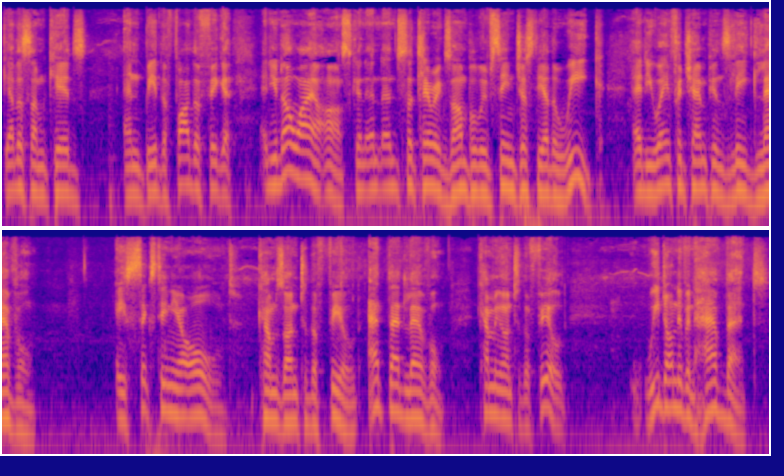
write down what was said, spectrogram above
gather some kids, and be the father figure. And you know why I ask? And, and, and it's a clear example we've seen just the other week at UEFA Champions League level a 16 year old comes onto the field at that level, coming onto the field, we don't even have that.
